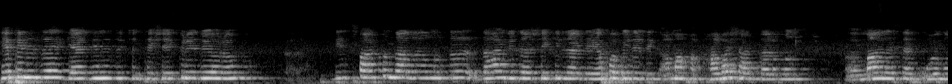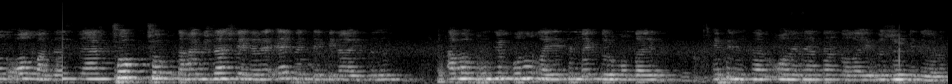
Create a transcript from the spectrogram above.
Hepinize geldiğiniz için teşekkür ediyorum. Biz farkındalığımızı daha güzel şekillerde yapabilirdik ama ha- hava şartlarımız e, maalesef uygun olmadı. Bizler çok çok daha güzel şeylere elbette ki layıksınız. Ama bugün bununla yetinmek durumundayız. Hepinizden o nedenden dolayı özür diliyorum.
